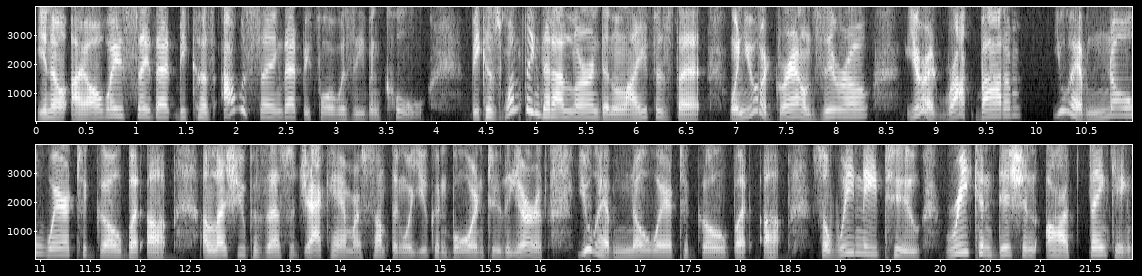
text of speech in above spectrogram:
You know, I always say that because I was saying that before it was even cool. Because one thing that I learned in life is that when you're at ground zero, you're at rock bottom, you have nowhere to go but up. Unless you possess a jackhammer or something where you can bore into the earth, you have nowhere to go but up. So we need to recondition our thinking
